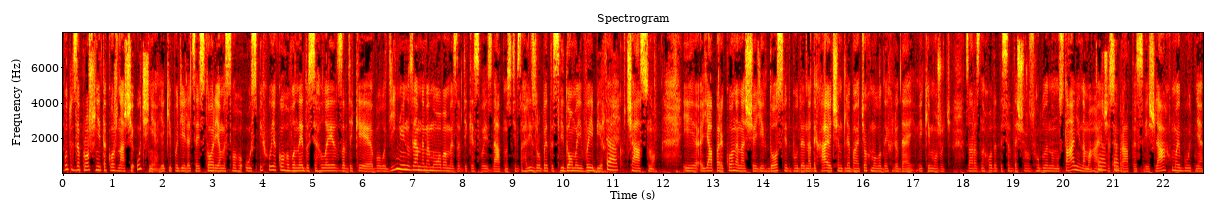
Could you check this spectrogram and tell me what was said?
будуть запрошені також наші учні, які поділяться історіями свого успіху, якого вони досягли завдяки володінню іноземними мовами, завдяки своїй здатності, взагалі зробити свідомий вибір Так. вчасно. І я переконана, що їх досвід буде надихаючим для багатьох молодих людей, які можуть зараз знаходитися в дещо розгубленому стані, намагаючись Так, так. обрати свій шлях у майбутнє.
